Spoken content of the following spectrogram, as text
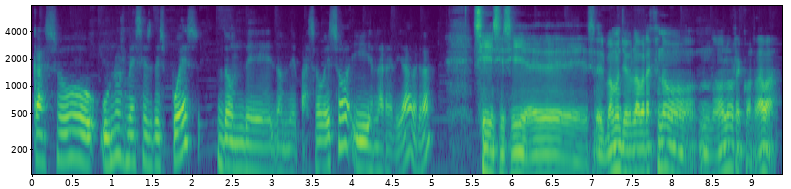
caso unos meses después donde, donde pasó eso y en la realidad, ¿verdad? Sí, sí, sí. vamos, yo la verdad es que no, lo recordaba.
